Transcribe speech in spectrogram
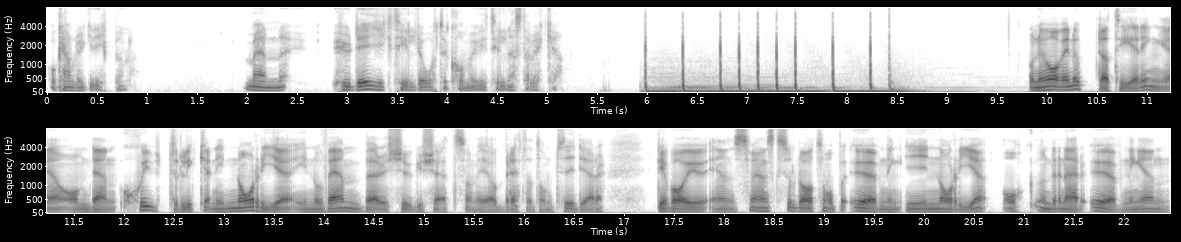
och han blev gripen. Men hur det gick till det återkommer vi till nästa vecka. Och nu har vi en uppdatering eh, om den skjutolyckan i Norge i november 2021 som vi har berättat om tidigare. Det var ju en svensk soldat som var på övning i Norge och under den här övningen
